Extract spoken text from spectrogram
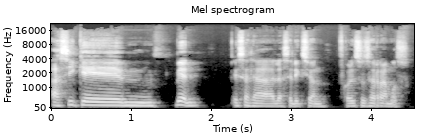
Así que, mm, bien, esa es la, la selección. Con eso cerramos.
